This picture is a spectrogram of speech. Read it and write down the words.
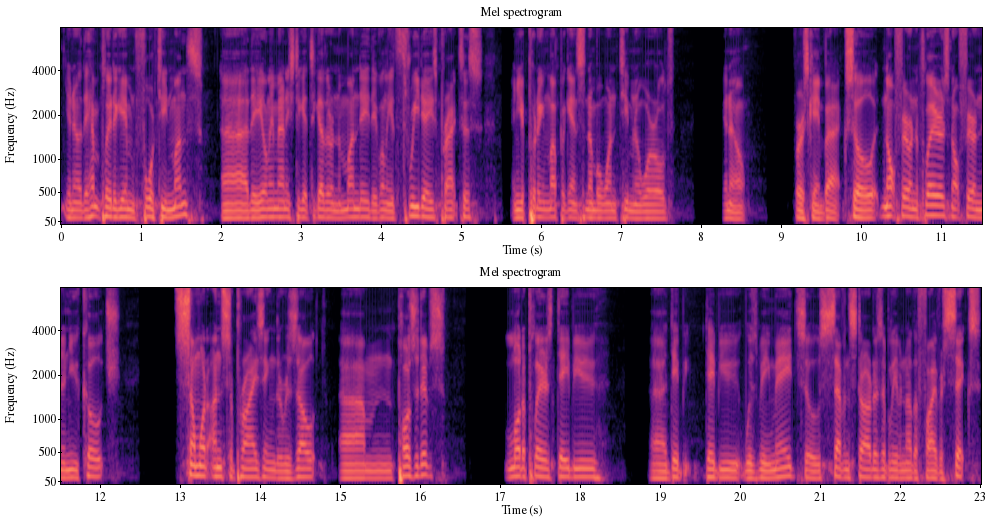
You know, they haven't played a game in 14 months. Uh, they only managed to get together on the Monday. They've only had three days practice, and you're putting them up against the number one team in the world. You know, first game back. So not fair on the players, not fair on the new coach. Somewhat unsurprising the result. Um, positives: a lot of players debut. Uh, debut debut was being made, so seven starters, I believe, another five or six.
